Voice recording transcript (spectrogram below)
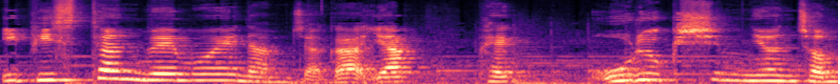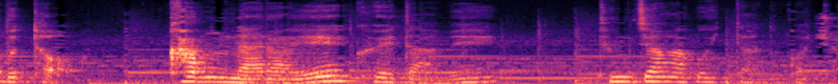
이 비슷한 외모의 남자가 약 150, 60년 전부터 각 나라의 괴담에 등장하고 있다는 거죠.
